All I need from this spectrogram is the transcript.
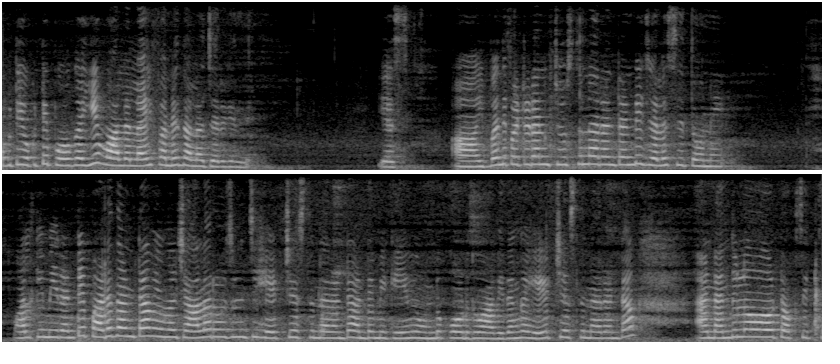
ఒకటి ఒకటి పోగయ్యి వాళ్ళ లైఫ్ అనేది అలా జరిగింది. ఎస్ ఇబ్బంది పెట్టడానికి చూస్తున్నారంటండి జలసితోనే. వాళ్ళకి మీరంటే పడదంట మిమ్మల్ని చాలా రోజుల నుంచి హేట్ చేస్తున్నారంట అంటే మీకు ఏమి ఉండకూడదు ఆ విధంగా హేట్ చేస్తున్నారంట. అండ్ అందులో టాక్సిక్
